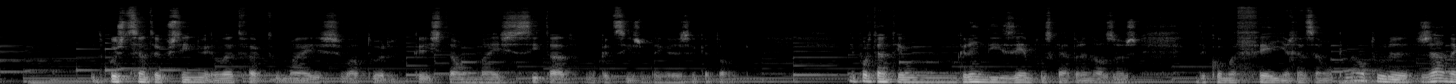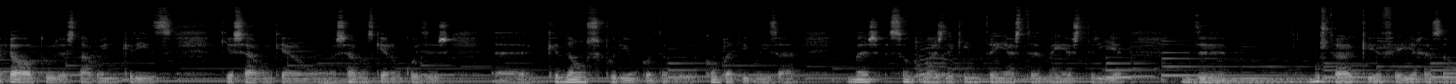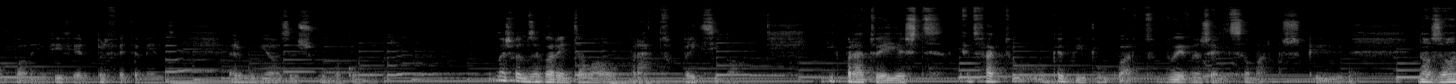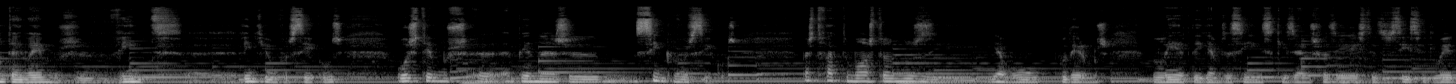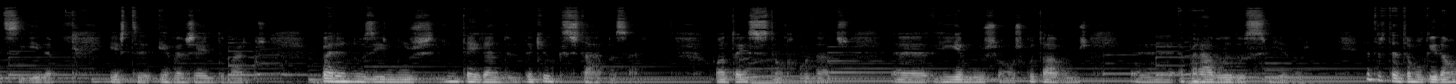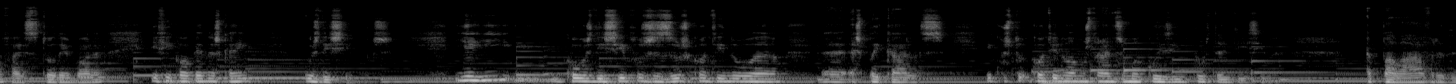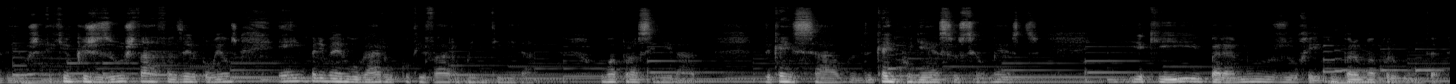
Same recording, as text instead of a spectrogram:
Depois de Santo Agostinho, ele é de facto o mais o autor cristão mais citado no catecismo da Igreja Católica. E portanto é um grande exemplo, se calhar, para nós hoje de como a fé e a razão, que na altura, já naquela altura, estavam em crise, que achavam que eram, achavam-se que eram coisas uh, que não se podiam compatibilizar, mas São Tomás de Aquino tem esta maestria de mostrar que a fé e a razão podem viver perfeitamente harmoniosas uma com a outra. Mas vamos agora então ao prato principal. E que prato é este? É de facto o capítulo 4 do Evangelho de São Marcos, que nós ontem lemos 20, 21 eh, versículos, hoje temos eh, apenas 5 eh, versículos. Mas de facto mostram-nos, e é bom podermos ler, digamos assim, se quisermos fazer este exercício de ler de seguida este Evangelho de Marcos, para nos irmos inteirando daquilo que se está a passar. Ontem, se estão recordados, víamos ou escutávamos uh, a parábola do semeador. Entretanto, a multidão vai-se toda embora e ficou apenas quem? Os discípulos. E aí, com os discípulos, Jesus continua uh, a explicar-lhes e continua a mostrar-lhes uma coisa importantíssima. A palavra de Deus, aquilo que Jesus está a fazer com eles, é em primeiro lugar o cultivar uma intimidade, uma proximidade de quem sabe, de quem conhece o seu mestre. E aqui paramos o ritmo para uma pergunta.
